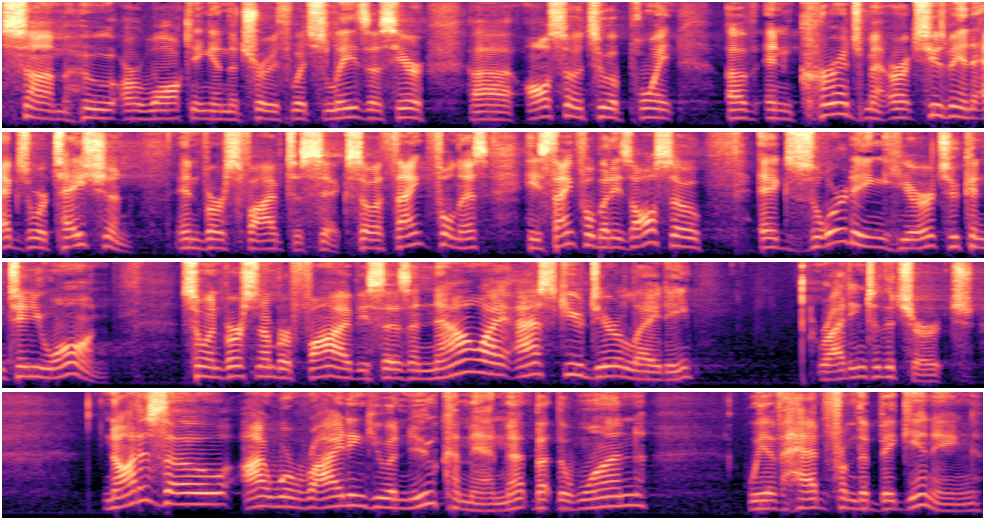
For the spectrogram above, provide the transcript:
some who are walking in the truth, which leads us here uh, also to a point of encouragement, or excuse me, an exhortation in verse 5 to 6. So a thankfulness, he's thankful, but he's also exhorting here to continue on. So in verse number 5, he says, And now I ask you, dear lady, writing to the church, not as though I were writing you a new commandment, but the one we have had from the beginning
